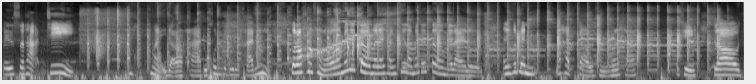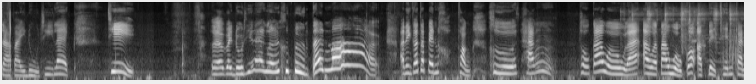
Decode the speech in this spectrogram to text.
เป็นสถานที่ไหนเดี๋ยวเราพาทุกคนไปดูนะคะนี่ตัวละครของเราเราไม่ได้เติมอะไรทั้งสิ้นเราไม่ได้เติมอะไรเลย อันนี้จะเป็นรหัสเก่าของเรานะคะโอเค เราจะไปดูที่แรกที่ เราไปดูที่แรกเลยคือตื่นเต้นมาก อันนี้ก็จะเป็นฝั่งคือทั้งโทก้าเวิลด์และอวตารเวิลด์ก็อัปเดตเช่นกัน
